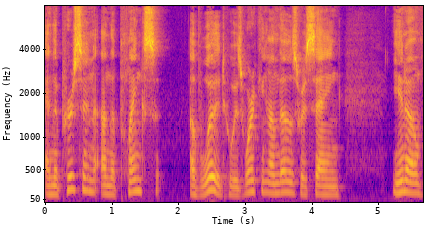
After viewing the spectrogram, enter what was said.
And the person on the planks of wood who was working on those was saying, You know,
